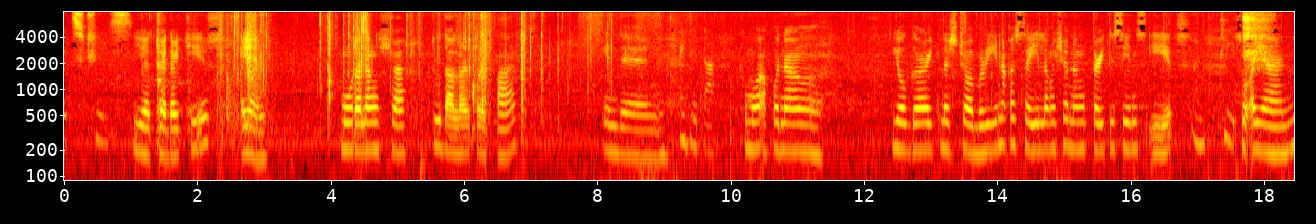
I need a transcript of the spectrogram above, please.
It's cheese. Yeah, cheddar cheese. Ayan. Mura lang siya. $2 per pack. And then, I did that. kumuha ako ng yogurt na strawberry. Nakasale lang siya ng 30 cents each. And peach. So, ayan.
